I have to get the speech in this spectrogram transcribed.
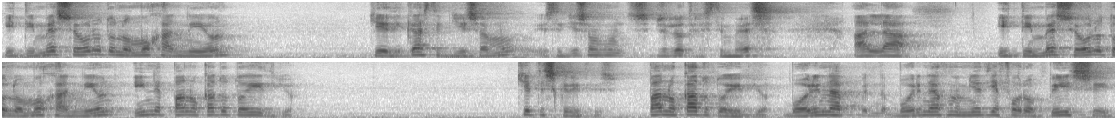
Οι τιμές σε όλο τον νομό Χανίων και ειδικά στην Κίσαμο, στην Κίσαμο έχουμε τις υψηλότερες τιμές, αλλά οι τιμές σε όλο τον νομό Χανίων είναι πάνω κάτω το ίδιο και της Κρήτης. Πάνω κάτω το ίδιο. Μπορεί να, μπορεί να έχουμε μια διαφοροποίηση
